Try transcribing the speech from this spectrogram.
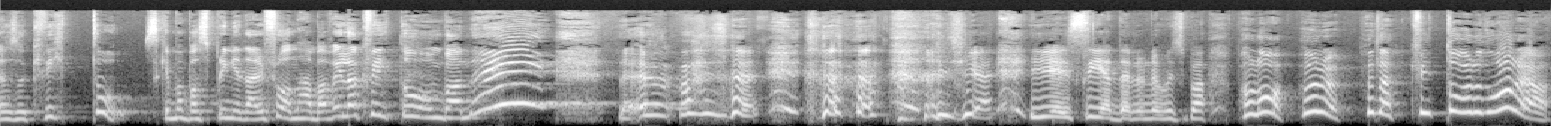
alltså kvitto. Ska man bara springa därifrån? Han bara, vill ha kvitto? Hon bara, nej! Ge, ge sedeln och numret så bara Hallå, hörru, vänta, kvitto, vill du ha det?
